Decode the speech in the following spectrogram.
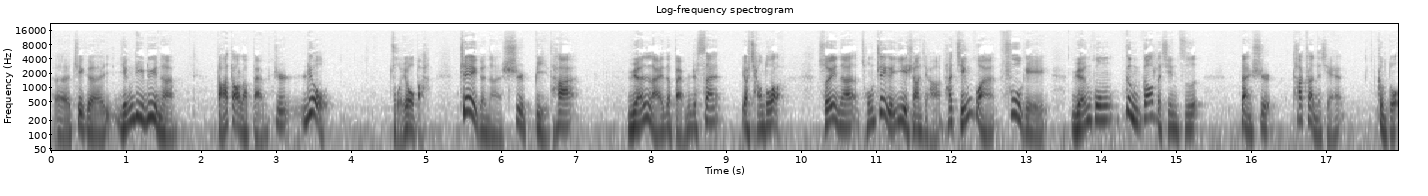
呃，这个盈利率呢，达到了百分之六左右吧。这个呢，是比它原来的百分之三要强多了。所以呢，从这个意义上讲，他尽管付给员工更高的薪资，但是他赚的钱更多。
